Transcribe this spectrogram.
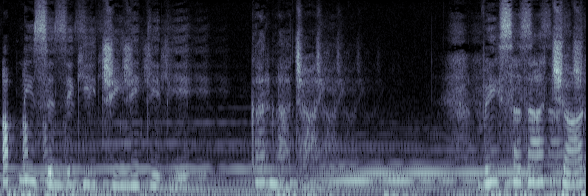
अपनी ज़िंदगी जीने के लिए करना चाहिए। वे सदाचार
